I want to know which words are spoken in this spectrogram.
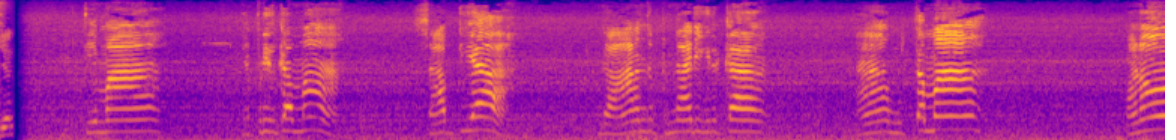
நித்தியம்மா எப்படி இருக்காம்மா? சாப்பிட்டியா? இங்க ஆனந்த் பின்னாடி இருக்கா? ஆ முத்தம்மா? மனோ?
